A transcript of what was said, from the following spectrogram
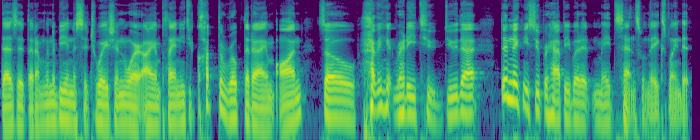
desert that I'm going to be in a situation where I am planning to cut the rope that I am on. So having it ready to do that didn't make me super happy, but it made sense when they explained it.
